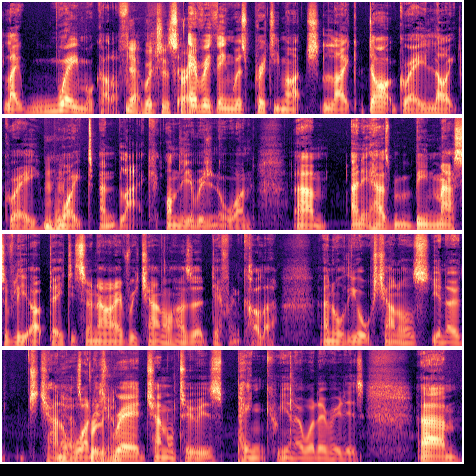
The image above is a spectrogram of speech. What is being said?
like way more colourful. yeah which is So great everything was pretty much like dark grey, light gray Mm-hmm. white, and black on the original one. Um, and it has been massively updated. So now every channel has a different colour. And all the aux channels, you know, channel Yeah, one brilliant. is red, channel two is pink, you know, whatever it is. Um,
